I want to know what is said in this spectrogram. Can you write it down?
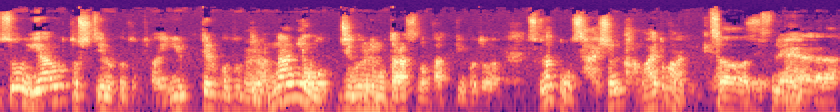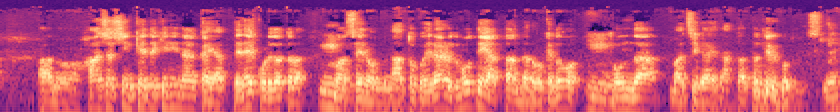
そうやろうとしていることとか言ってることっていうのは何をも自分にもたらすのかっていうことは少なくとも最初に考えとかなきゃいけないそうですね。だから、あの、反射神経的になんかやってね、これだったら、うんまあ、世論の納得を得られると思ってやったんだろうけど、うんとんだ間違いだったということですね。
